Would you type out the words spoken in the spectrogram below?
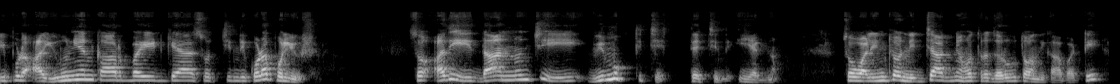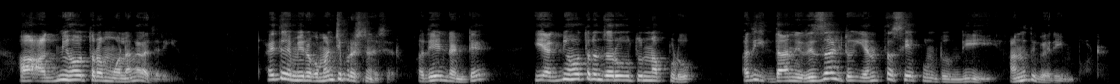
ఇప్పుడు ఆ యూనియన్ కార్బైడ్ గ్యాస్ వచ్చింది కూడా పొల్యూషన్. సో అది దాని నుంచి విముక్తి తెచ్చింది ఈ యజ్ఞం. సో వాళ్ళ ఇంట్లో నిత్య అగ్నిహోత్రం జరుగుతోంది కాబట్టి ఆ అగ్నిహోత్రం మూలంగా అలా జరిగింది. అయితే మీరు ఒక మంచి ప్రశ్న వేశారు. అదేంటంటే ఈ అగ్నిహోత్రం జరుగుతున్నప్పుడు అది దాని రిజల్ట్ ఎంతసేపు ఉంటుంది అన్నది వెరీ ఇంపార్టెంట్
